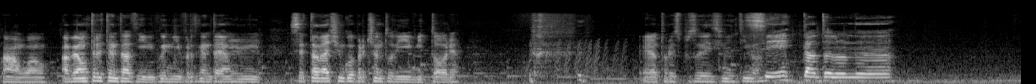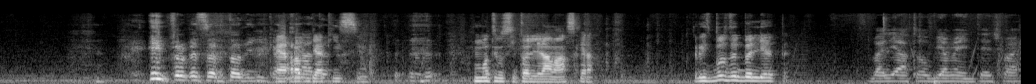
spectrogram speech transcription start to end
Ah, wow. Abbiamo tre tentativi, quindi praticamente è un 75% di vittoria. È la tua risposta definitiva? Sì, tanto non... eh. Il professor Todd È arrabbiatissimo. Mo tu si toglie la maschera. Risposte sbagliate. Sbagliato ovviamente, cioè...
